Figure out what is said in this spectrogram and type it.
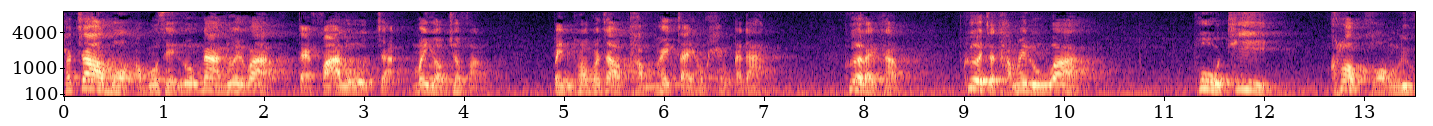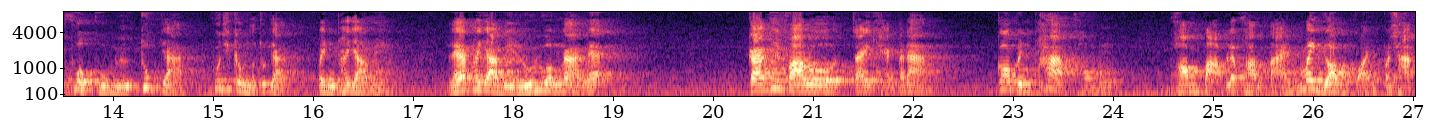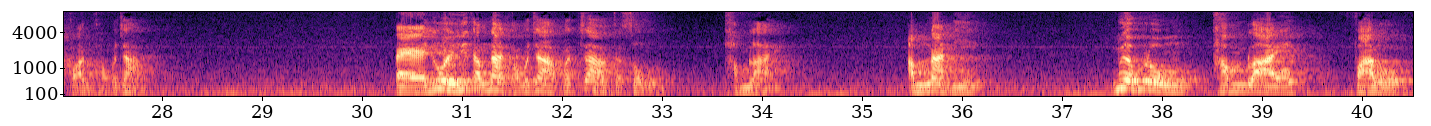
พระเจ้าบอกกับโมเสสล่วงหน้าด้วยว่า แต่ฟาโรห์จะไม่ยอมเชื่อฟัง เป็นเพราะพระเจ้าทำให้ใจเขาแข็งกระด้างเพื่ออะไรครับ เพื่อจะทำให้รู้ว่าผู้ที่ครอบครองหรือควบคุมหรือทุกอย่าง ผู้ที่กำหนดทุกอย่าง เป็นพระยาเว และพระยาเวรู้ล่วงหน้าและ การที่ฟาโรห์ใจแข็งกระด้าง ก็เป็นภาพของความบาปและความตายไม่ยอมปล่อยประชากรของพระเจ้า แต่ด้วยฤทธิอำนาจของพระเจ้าพระเจ้าจะทรงทำลายอำนาจนี้ เมื่อพระองค์ทำลายฟาโรห์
